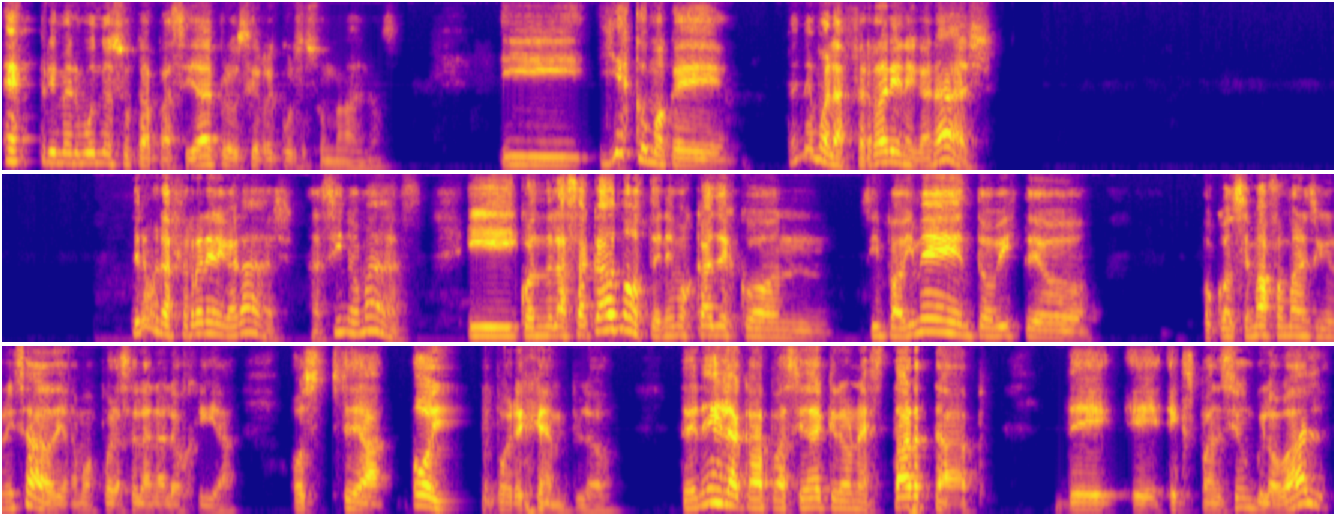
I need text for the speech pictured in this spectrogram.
Es primer mundo en su capacidad de producir recursos humanos. Y, es como que tenemos la Ferrari en el garage. Tenemos la Ferrari en el garage, así nomás. Y cuando la sacamos, tenemos calles con, sin pavimento, ¿viste? O, con semáforos más sincronizados, digamos, por hacer la analogía. O sea, hoy, por ejemplo, ¿tenés la capacidad de crear una startup de eh, expansión global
